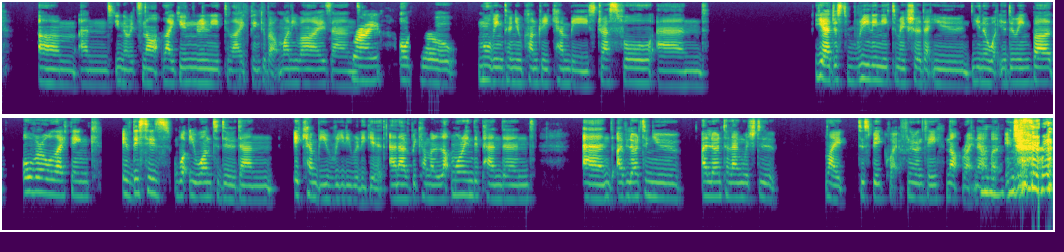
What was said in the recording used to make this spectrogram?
Um, and you know, it's not like you really need to like think about money wise and Right. also moving to a new country can be stressful and yeah just really need to make sure that you you know what you're doing. But overall i think if this is what you want to do then it can be really really good. And i've become a lot more independent and i've learned a new i learned a language to like to speak quite fluently not right now but in general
